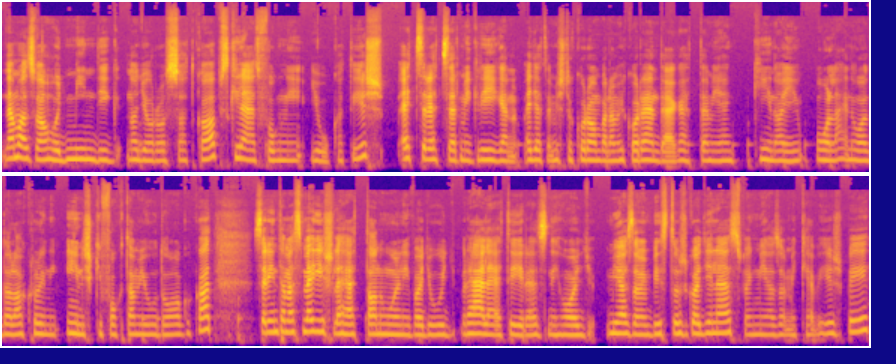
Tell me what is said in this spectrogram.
nem az van, hogy mindig nagyon rosszat kapsz, ki lehet fogni jókat is. Egyszer-egyszer még régen, egyetemista koromban, amikor rendelgettem ilyen kínai online oldalakról, én is kifogtam jó dolgokat. Szerintem ezt meg is lehet tanulni, vagy úgy rá lehet érezni, hogy mi az, ami biztos gagyi lesz, meg mi az, ami kevésbé.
